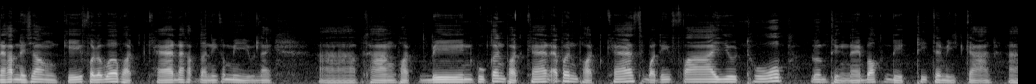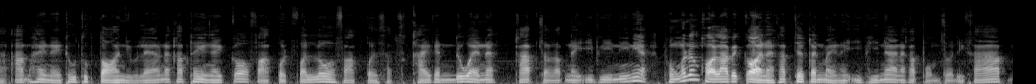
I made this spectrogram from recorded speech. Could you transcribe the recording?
นะครับ ในช่อง Geek Forever Podcast นะครับ ตอนนี้ก็มีอยู่ใน ทาง Podbean Google Podcast Apple Podcast Spotify YouTube รวมถึงในบล็อกดิที่จะมีการอัพให้ในทุกๆ ตอนอยู่แล้วนะครับ ถ้าอย่างไงก็ฝากกด Follow ฝากกด Subscribe กันด้วยนะครับสำหรับใน EP นี้เนี่ย ผมก็ต้องขอลาไปก่อนนะครับ เจอกันใหม่ใน EP หน้านะครับผม สวัสดีครับ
